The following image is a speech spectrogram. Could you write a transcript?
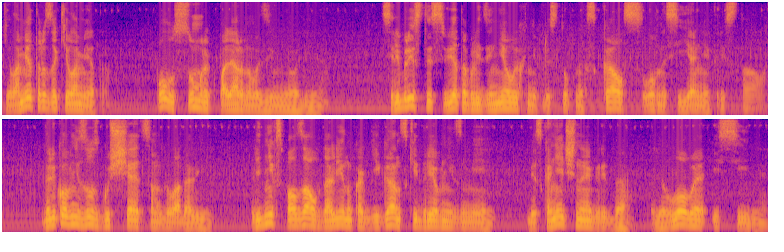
километр за километром. Полусумрак полярного зимнего дня. Серебристый свет обледенелых неприступных скал, словно сияние кристалла. Далеко внизу сгущается мгла долины. Ледник сползал в долину, как гигантский древний змей. Бесконечная гряда, лиловая и синяя,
